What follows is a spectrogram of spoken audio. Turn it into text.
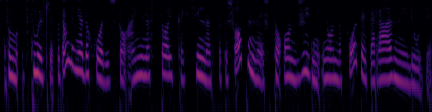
в, см- в смысле, потом до меня доходит, что они настолько сильно отфотошоплены, что он в жизни и он на фото — это разные люди.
